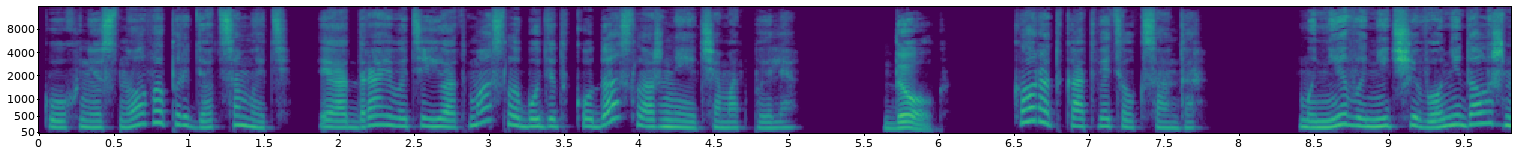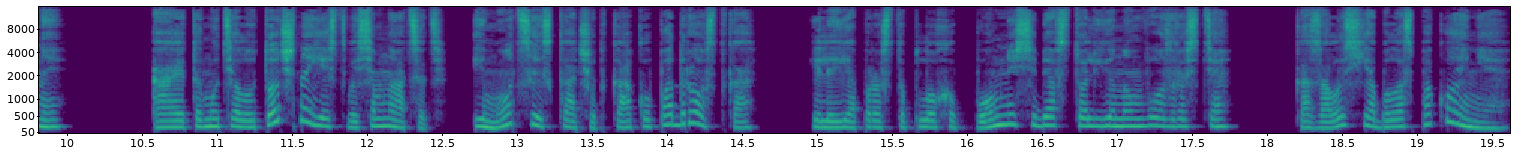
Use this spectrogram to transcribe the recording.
кухню снова придется мыть, и отдраивать ее от масла будет куда сложнее, чем от пыли. «Долг», — коротко ответил Ксандр. «Мне вы ничего не должны. А этому телу точно есть 18? Эмоции скачут, как у подростка. Или я просто плохо помню себя в столь юном возрасте? Казалось, я была спокойнее.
